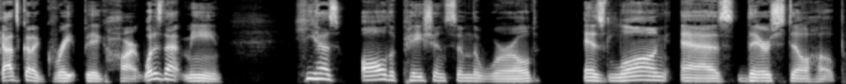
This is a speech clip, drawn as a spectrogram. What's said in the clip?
God's got a great big heart. What does that mean? He has all the patience in the world as long as there's still hope.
